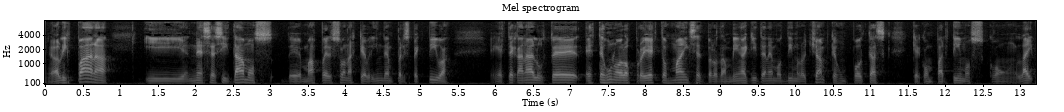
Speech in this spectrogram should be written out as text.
en habla hispana, y necesitamos de más personas que brinden perspectiva. En este canal, usted, este es uno de los proyectos Mindset, pero también aquí tenemos Dímelo Champ, que es un podcast que compartimos con Light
